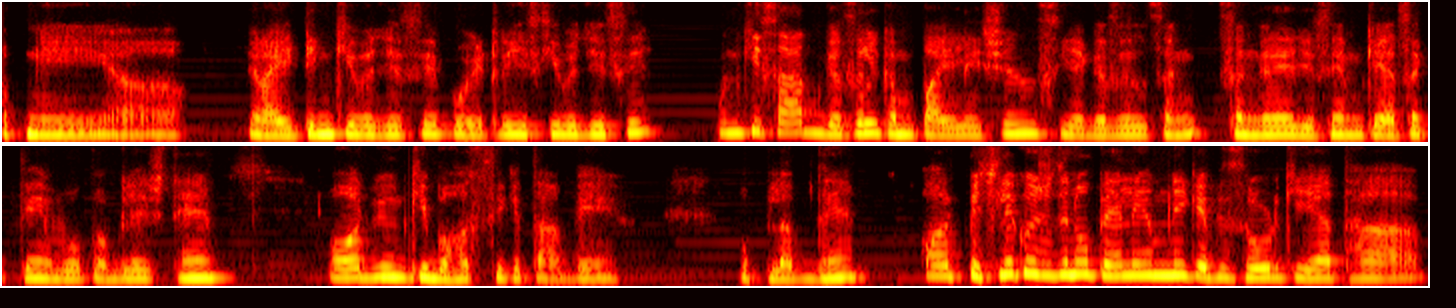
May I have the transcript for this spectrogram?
अपनी राइटिंग की वजह से पोइट्रीज की वजह से। उनकी साथ गज़ल कंपाइलेशन या गज़ल संग्रह जिसे हम कह सकते हैं, वो पब्लिश्ड हैं, और भी उनकी बहुत सी किताबें उपलब्ध हैं। और पिछले कुछ दिनों पहले हमने एक एपिसोड किया था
